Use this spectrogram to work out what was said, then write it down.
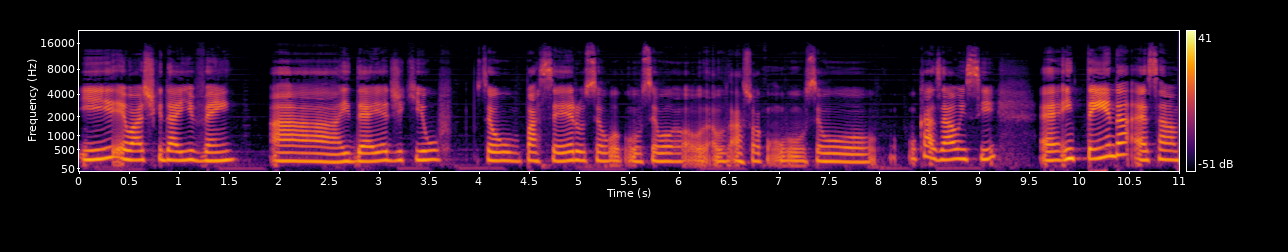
E eu acho que daí vem a ideia de que o seu parceiro, o seu, o seu, a sua, o seu, o casal em si é, entenda essa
